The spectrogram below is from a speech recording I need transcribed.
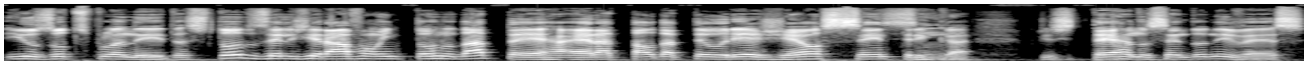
e os outros planetas, todos eles giravam em torno da Terra. Era a tal da teoria geocêntrica, Sim. Terra no centro do universo.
